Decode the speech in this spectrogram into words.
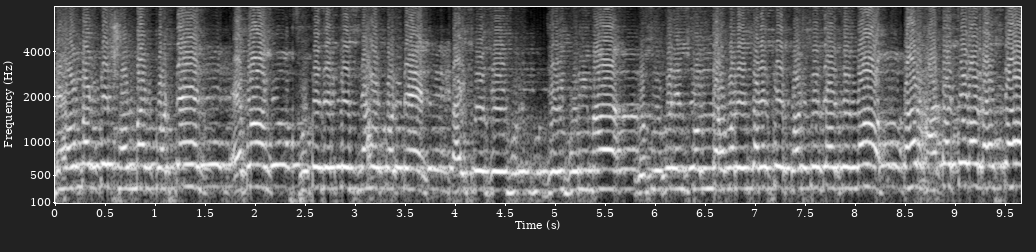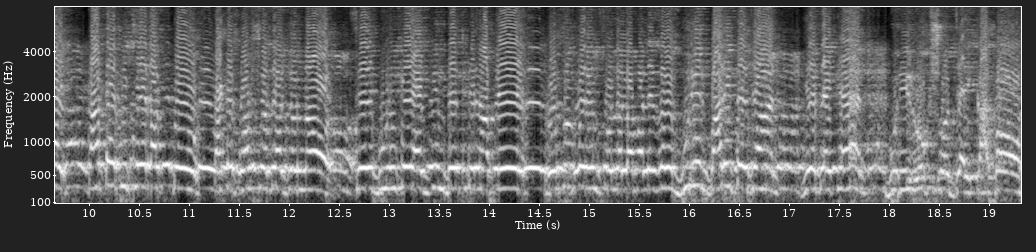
মেহমানকে সম্মান করতেন, এবং ছোটদেরকে স্নেহ করতেন। তাই তো যে যেই বুড়িমা রসুল করিম সাল্লাহ কষ্ট দেওয়ার জন্য তার হাঁটা চলা রাস্তায় কাটা পিছিয়ে রাখতো, তাকে কষ্ট দেওয়ার জন্য, সেই বুড়িকে একদিন দেখতে না পেয়ে রসুল করিম সাল্লাহ বাড়িতে যান গিয়ে দেখেন বুড়ি রোগ সজ্জায় কাতর।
